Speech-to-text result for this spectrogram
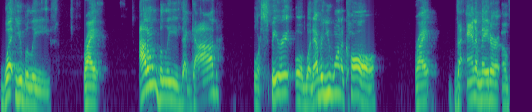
what you believe, right? I don't believe that God or spirit or whatever you want to call, right? The animator of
